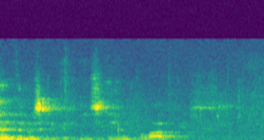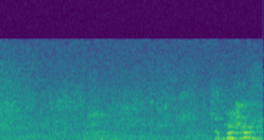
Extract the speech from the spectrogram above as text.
трошки технічні неполадки. Це бажання.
